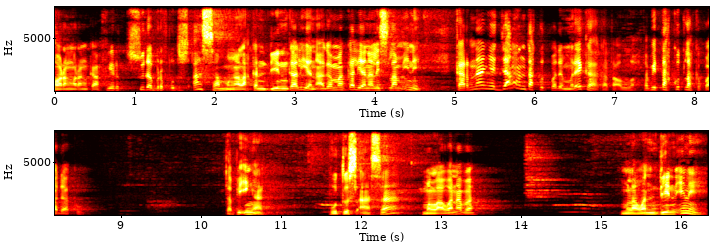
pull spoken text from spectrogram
orang-orang kafir sudah berputus asa mengalahkan din kalian, agama kalian al-Islam ini. Karenanya jangan takut pada mereka kata Allah, tapi takutlah kepadaku. Tapi ingat, putus asa melawan apa? Melawan din ini.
